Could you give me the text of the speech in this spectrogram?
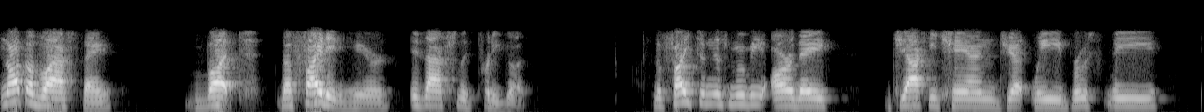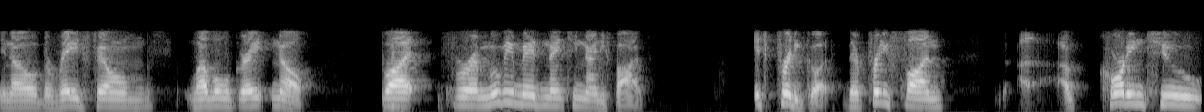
not the last thing, but the fighting here is actually pretty good. The fights in this movie are they Jackie Chan, Jet Li, Bruce Lee, you know, the Raid films level great? No. But for a movie made in 1995, it's pretty good. They're pretty fun. Uh, according to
